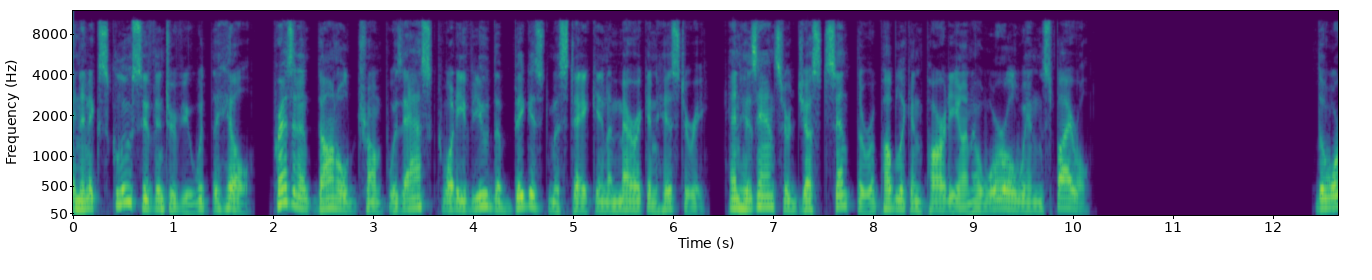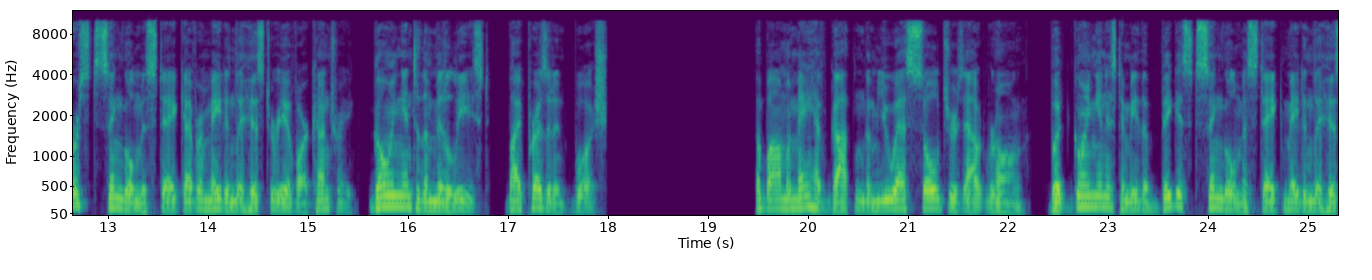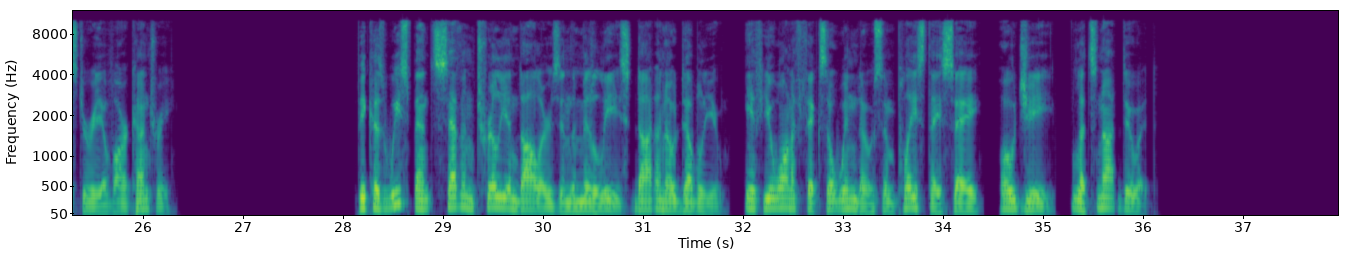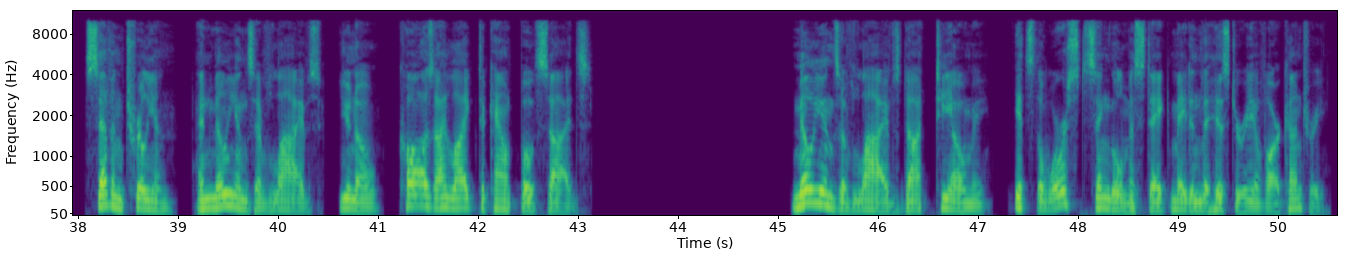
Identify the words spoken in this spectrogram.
In an exclusive interview with The Hill, President Donald Trump was asked what he viewed the biggest mistake in American history, and his answer just sent the Republican Party on a whirlwind spiral. The worst single mistake ever made in the history of our country, going into the Middle East, by President Bush. Obama may have gotten them US soldiers out wrong, but going in is to me the biggest single mistake made in the history of our country. Because we spent $7 trillion in the Middle East. NOW, if you wanna fix a window someplace they say, oh gee, let's not do it. 7 trillion and millions of lives, you know, cause I like to count both sides. Millions of lives. To it's the worst single mistake made in the history of our country.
